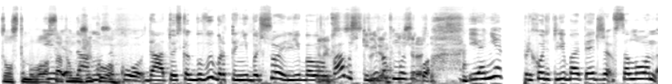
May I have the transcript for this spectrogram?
толстому волосатому Или, да, мужику. мужику. Да, то есть как бы выбор-то небольшой либо Или к бабушке, либо к мужику. И они приходят либо, опять же, в салон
